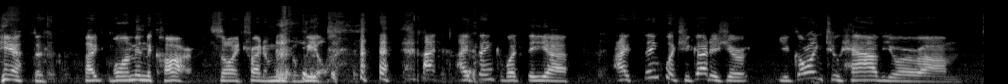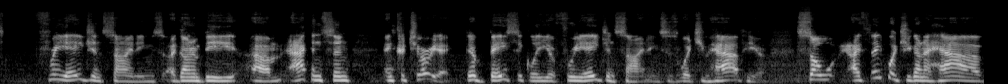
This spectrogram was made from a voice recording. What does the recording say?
Yeah, the, I, well, I'm in the car, so I try to move the wheel. I, I think what the, uh, I think what you got is you're you're going to have your um, free agent signings are going to be um, Atkinson and Couturier. They're basically your free agent signings, is what you have here. So I think what you're going to have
